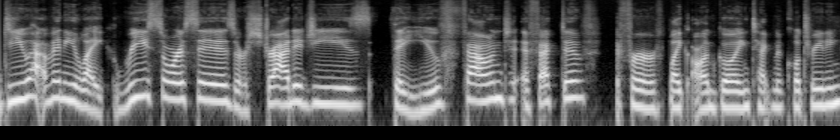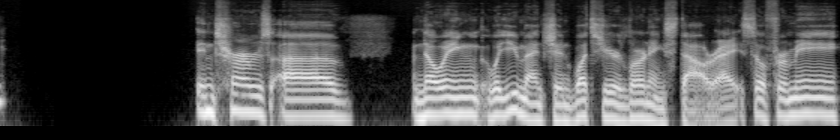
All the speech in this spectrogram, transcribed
do you have any like resources or strategies that you've found effective for like ongoing technical training? In terms of knowing what you mentioned, what's your learning style, right? So for me,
